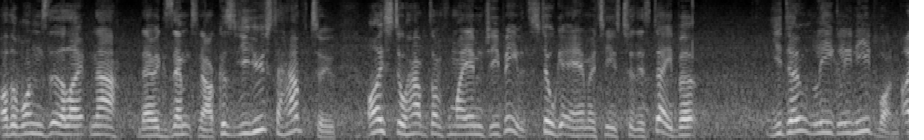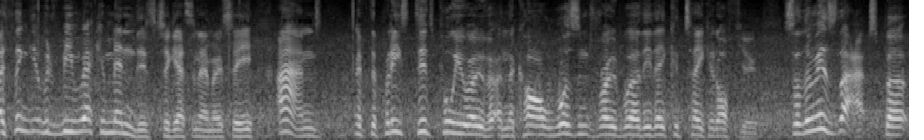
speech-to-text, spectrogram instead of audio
are the ones that are like, nah, they're exempt now. Because you used to have to. I still have done for my MGB, but still getting MOTs to this day, but you don't legally need one. I think it would be recommended to get an MOT, and if the police did pull you over and the car wasn't roadworthy, they could take it off you. So there is that, but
